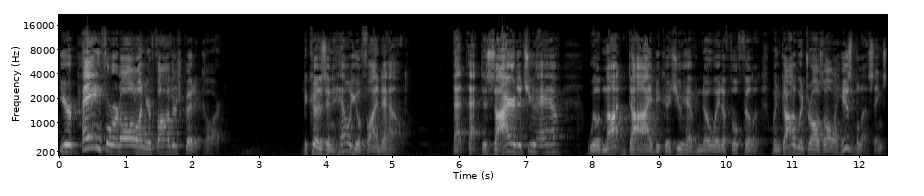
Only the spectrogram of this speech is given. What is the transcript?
You're paying for it all on your father's credit card. Because in hell you'll find out that that desire that you have will not die because you have no way to fulfill it. When God withdraws all of his blessings,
